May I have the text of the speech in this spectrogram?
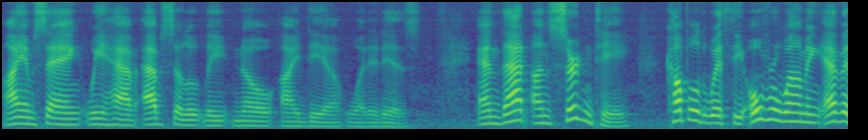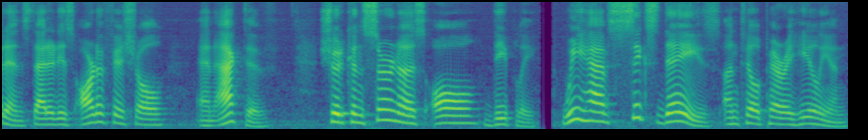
I am saying we have absolutely no idea what it is. And that uncertainty, coupled with the overwhelming evidence that it is artificial and active, should concern us all deeply. We have six days until perihelion,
